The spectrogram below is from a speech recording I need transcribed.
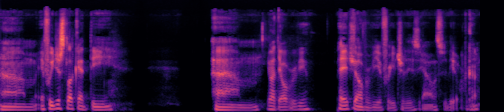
Um, if we just look at the, um, you want the overview page? The overview for each of these. Yeah, let's do the overview. Okay.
